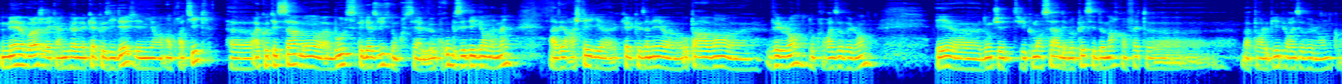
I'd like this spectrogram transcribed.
Mais voilà, j'avais quand même quelques idées, j'ai mis en pratique. Euh, à côté de ça, bon, euh, Bulls, Pegasus, donc c'est le groupe ZDG en Allemagne, avait racheté il y a quelques années euh, auparavant Veloland, donc le réseau Veloland. Et donc j'ai commencé à développer ces deux marques en fait bah, par le biais du réseau Veloland. Quoi.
